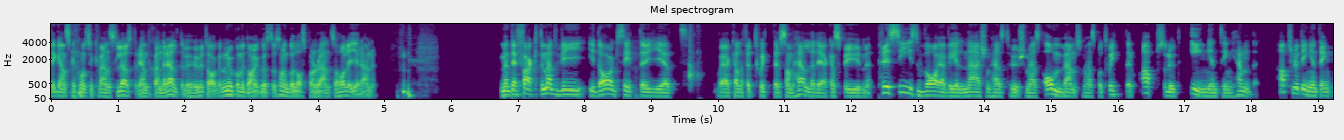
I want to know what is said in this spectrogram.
Det är ganska konsekvenslöst rent generellt överhuvudtaget. Nu kommer Daniel Gustafsson gå loss på en rant, så håll i er här nu. Men det faktum att vi idag sitter i ett, vad jag kallar för Twitter-samhälle, där jag kan spy med precis vad jag vill, när som helst, hur som helst, om vem som helst på Twitter. Absolut ingenting händer. Absolut ingenting.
